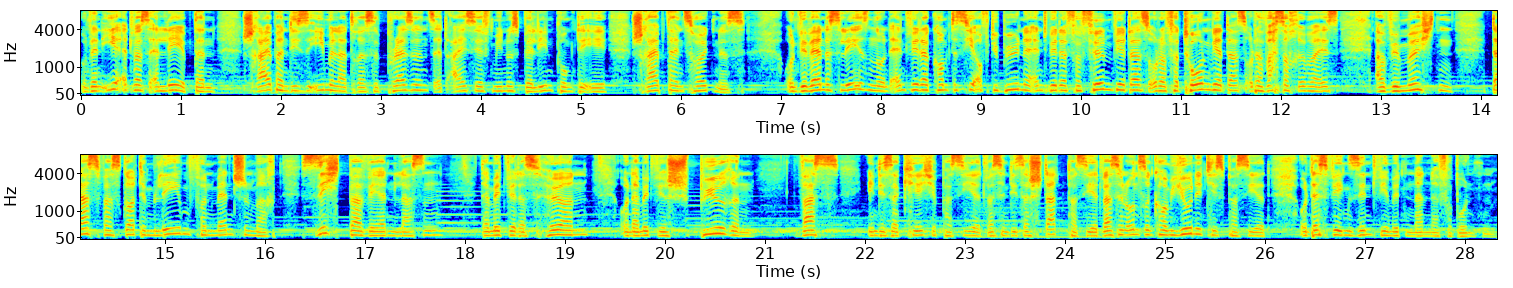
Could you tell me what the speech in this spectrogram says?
Und wenn ihr etwas erlebt, dann schreib an diese E-Mail-Adresse presence at icf-berlin.de, schreib dein Zeugnis. Und wir werden das lesen und entweder kommt es hier auf die Bühne, entweder verfilmen wir das oder vertonen wir das oder was auch immer ist. Aber wir möchten das, was Gott im Leben von Menschen macht, sichtbar werden lassen, damit wir das hören und damit wir spüren, was in dieser Kirche passiert, was in dieser Stadt passiert, was in unseren Communities passiert. Und deswegen sind wir miteinander verbunden.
